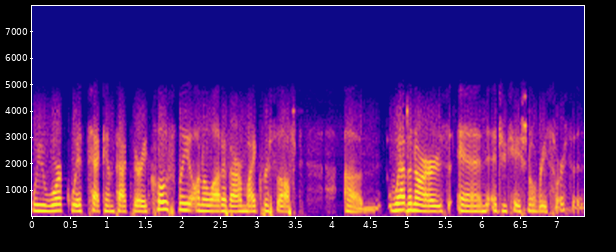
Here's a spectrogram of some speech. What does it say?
We work with Tech Impact very closely on a lot of our Microsoft um, webinars and educational resources.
